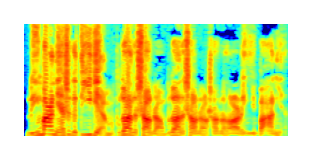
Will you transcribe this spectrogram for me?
零八年是个低点嘛，不断的上涨，不断的上涨，上涨到二零一八年。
